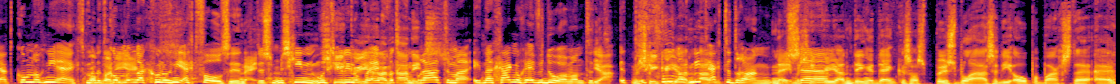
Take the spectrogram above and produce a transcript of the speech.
Ja, het komt nog niet echt. Maar nog dat komt omdat ik gewoon nog niet echt vol zit. Nee. Dus misschien moeten Misschien jullie nog wel even aan- wat gaan aan iets- praten. Maar ik, dan ga ik nog even door. Want het, Ja, het, misschien ik kun voel je nog aan- niet aan- echt de drang. Nee, Dus, misschien eh, kun je aan dingen denken zoals pusblazen die openbarsten. En,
